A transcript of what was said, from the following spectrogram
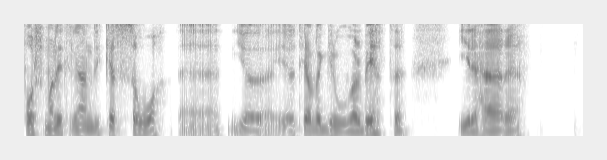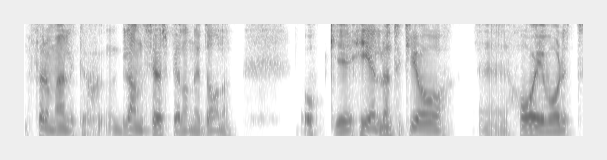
Forsman lite grann lyckas så. Eh, gör, gör ett jävla grovarbete i det här eh, för de här lite glansigare spelarna i Dalen. Och eh, Hedlund tycker jag har, ju varit,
